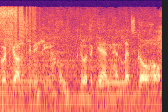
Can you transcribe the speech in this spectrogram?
Good job, CVP. Do it again and let's go home.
